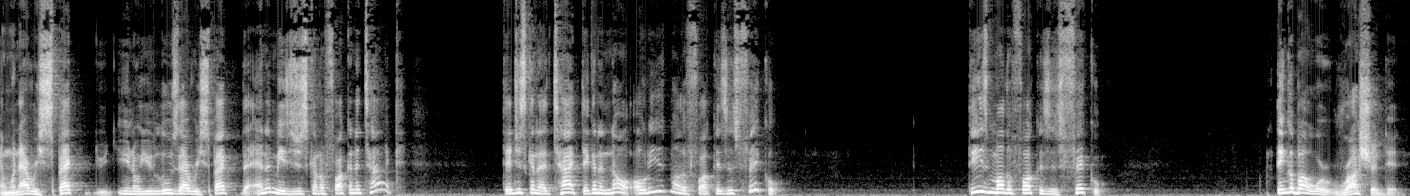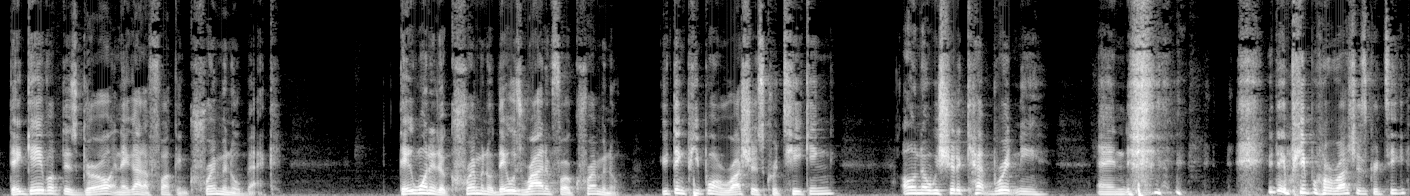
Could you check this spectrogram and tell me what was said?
And when that respect, you, you know, you lose that respect, the enemy's just gonna fucking attack. They're just gonna attack. They're gonna know, oh, these motherfuckers is fickle. These motherfuckers is fickle. Think about what Russia did. They gave up this girl and they got a fucking criminal back. They wanted a criminal. They was riding for a criminal. You think people in Russia is critiquing? Oh no, we should have kept Brittney. And you think people in Russia is critiquing?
